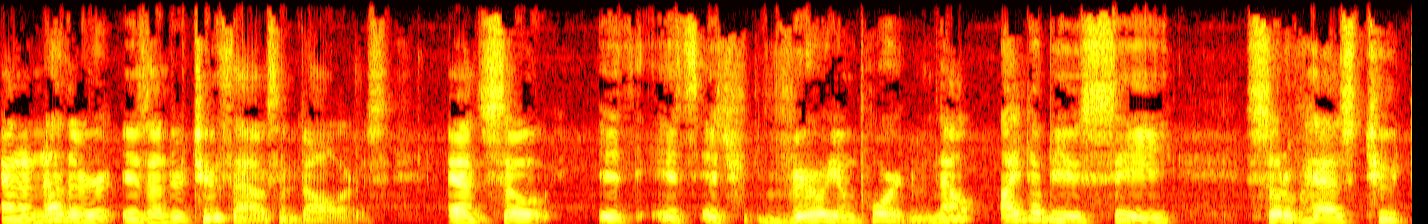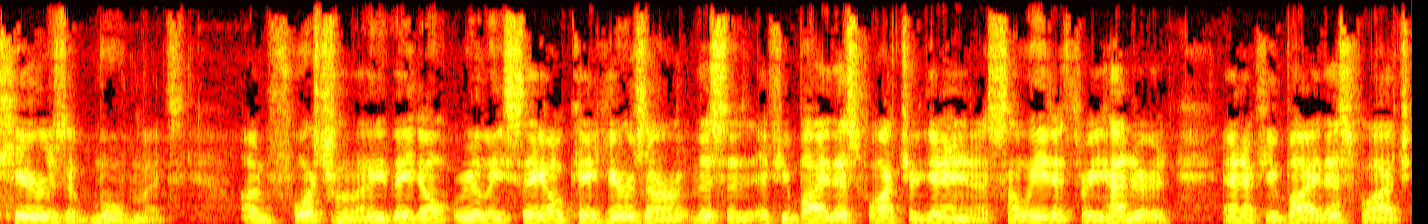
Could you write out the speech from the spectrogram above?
and another is under $2,000. And so it, it's, it's very important. Now, IWC sort of has two tiers of movements. Unfortunately, they don't really say, okay, here's our, this is, if you buy this watch, you're getting a Sellita 300. And if you buy this watch,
